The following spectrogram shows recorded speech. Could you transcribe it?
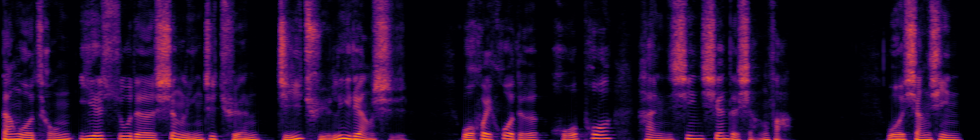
当我从耶稣的圣灵之泉汲取力量时，我会获得活泼和新鲜的想法。我相信，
